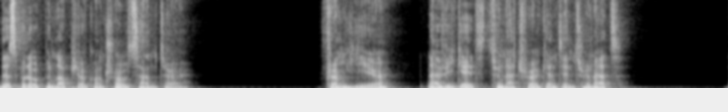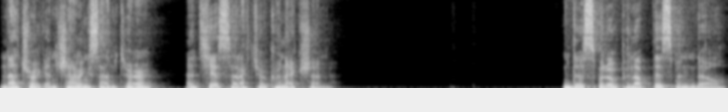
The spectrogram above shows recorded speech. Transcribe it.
This will open up your control center. From here, navigate to Network and Internet, Network and Sharing Center, and here select your connection. This will open up this window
